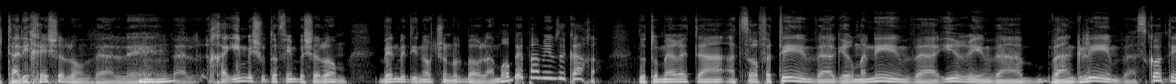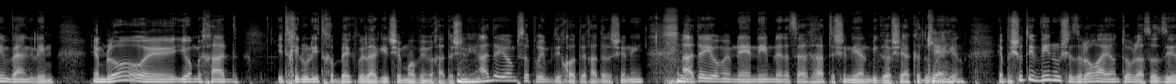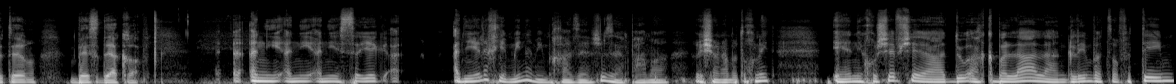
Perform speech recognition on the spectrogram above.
תהליכי שלום ועל, מהמם. ועל חיים משותפים בשלום בין מדינות שונות בעולם, הרבה פעמים זה ככה. זאת אומרת, הצרפתים והגרמנים והאירים וה, והאנגלים והסקוטים והאנגלים, הם לא uh, יום אחד התחילו להתחבק ולהגיד שהם אוהבים אחד את השני. מהמם. עד היום מספרים בדיחות אחד על השני, עד היום הם נהנים לנצח אחד את השני על מגרשי הכדורגל. כן. הם פשוט הבינו שזה לא רעיון טוב לעשות את זה יותר בשדה הקרב. אני, אני, אני אסייג, אני אלך ימינה ממך, זה, אני חושב שזו הפעם הראשונה בתוכנית. אה, אני חושב שההקבלה לאנגלים והצרפתים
